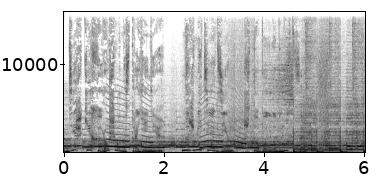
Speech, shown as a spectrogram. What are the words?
поддержки хорошего настроения. Нажмите один, чтобы улыбнуться.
